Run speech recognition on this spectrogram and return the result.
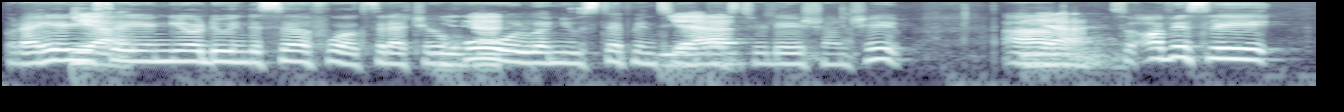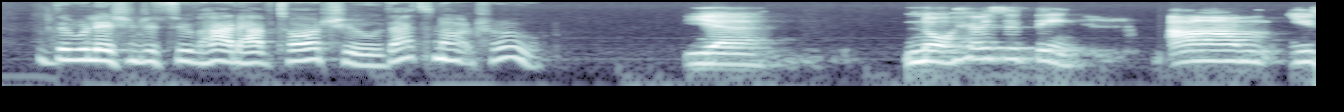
But I hear you yeah. saying you're doing the self work so that you're yeah. whole when you step into yeah. your next relationship. Um, yeah. So obviously, the relationships you've had have taught you that's not true. Yeah. No, here's the thing. Um, you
